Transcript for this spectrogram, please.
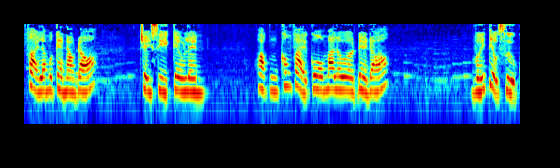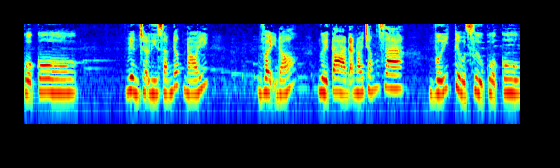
Phải là một kẻ nào đó. Tracy kêu lên. Hoặc không phải cô Mallower để đó. Với tiểu sử của cô... Viên trợ lý giám đốc nói. Vậy đó, người ta đã nói trắng ra với tiểu sử của cô.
